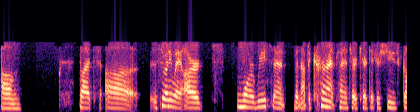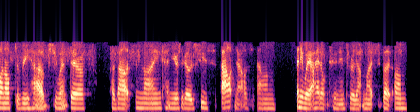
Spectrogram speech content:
Um, but uh, so anyway, our more recent, but not the current planetary caretaker, she's gone off to rehab. She went there about nine, ten years ago. She's out now. Um, anyway, I don't tune into her that much, but um,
